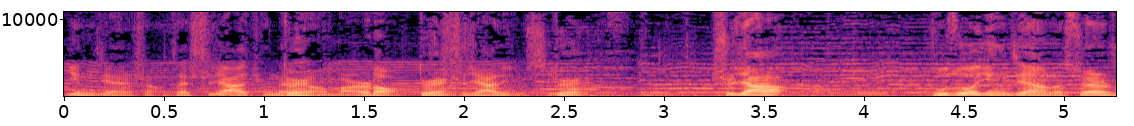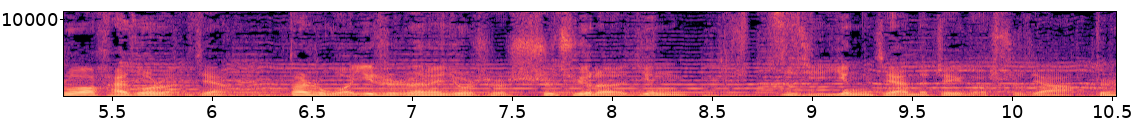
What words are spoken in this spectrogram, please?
硬件上，在世嘉的平台上玩到对世嘉的游戏。对，世嘉不做硬件了，虽然说还做软件，但是我一直认为就是失去了硬自己硬件的这个世嘉，对，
